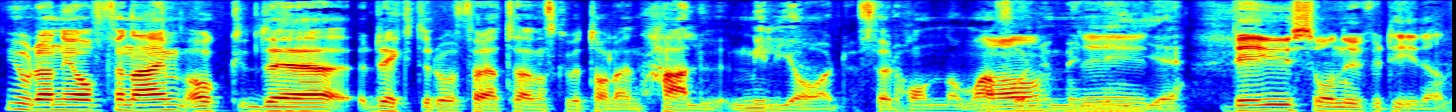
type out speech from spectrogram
gjorde han i Hoffenheim och det räckte då för att han ska betala en halv miljard för honom och han får nummer nio. det, det är ju så nu för tiden.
